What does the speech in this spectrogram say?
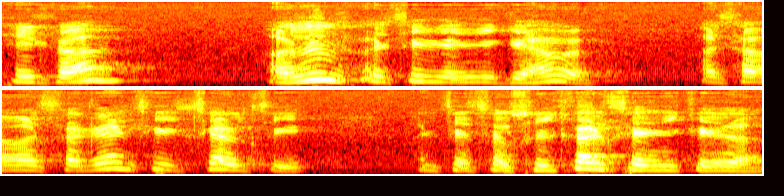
हे काम अरुण पाटील यांनी घ्यावं असं आम्हाला सगळ्यांची इच्छा होती. आणि त्याचा स्वीकार त्यांनी केला.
